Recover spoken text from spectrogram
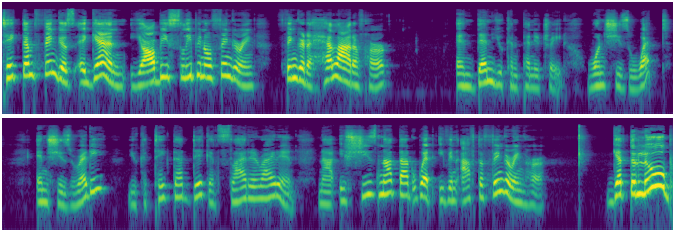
Take them fingers again. Y'all be sleeping on fingering. Finger the hell out of her and then you can penetrate. Once she's wet and she's ready, you could take that dick and slide it right in. Now, if she's not that wet, even after fingering her, get the lube.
